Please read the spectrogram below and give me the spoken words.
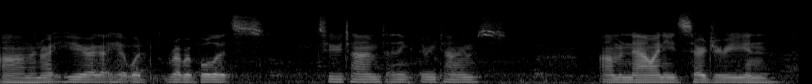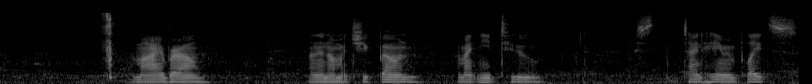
Um, and right here I got hit with rubber bullets two times, I think three times. Um, now I need surgery in my eyebrow and then on my cheekbone I might need two titanium plates.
